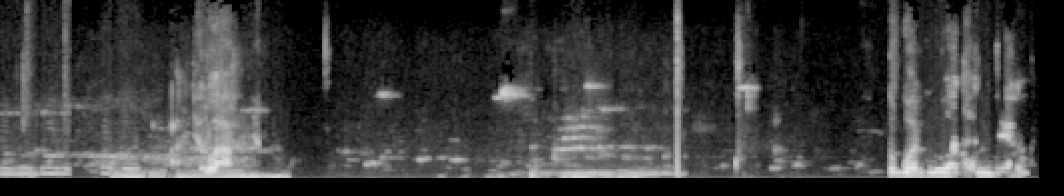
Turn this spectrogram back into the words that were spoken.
Anjir lah. Tuh gua duluan anjir.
